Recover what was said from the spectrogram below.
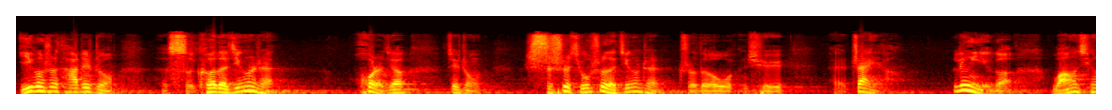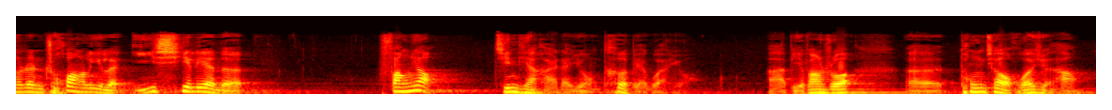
一个是他这种死磕的精神，或者叫这种实事求是的精神，值得我们去呃赞扬。另一个，王清任创立了一系列的方药。今天还在用，特别管用，啊，比方说，呃，通窍活血汤，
